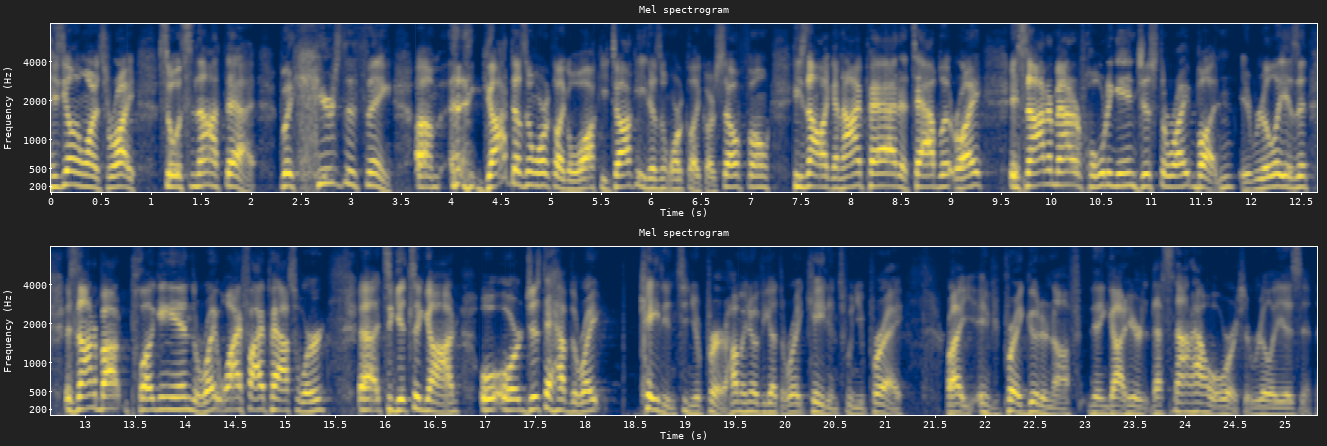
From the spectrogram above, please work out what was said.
He's the only one that's right. So it's not that. But here's the thing um, God doesn't work like a walkie talkie. He doesn't work like our cell phone. He's not like an iPad, a tablet, right? It's not a matter of holding in just the right button. It really isn't. It's not about plugging in the right Wi Fi password uh, to get to God or, or just to have the right cadence in your prayer. How many know if you got the right cadence when you pray, right? If you pray good enough, then God hears. That's not how it works. It really isn't.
